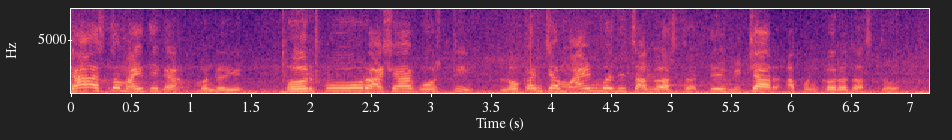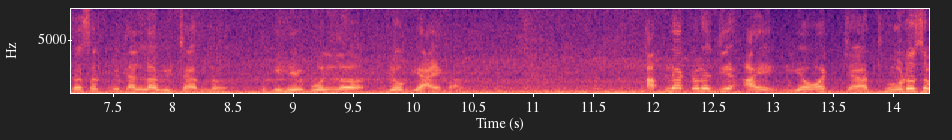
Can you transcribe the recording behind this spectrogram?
काय असतं माहिती का मंडळी? भरपूर अशा गोष्टी लोकांच्या माइंडमध्ये चालू असतात. ते विचार आपण करत असतो. तसंच मी त्यांना विचारलं की हे बोलणं योग्य आहे का? आपल्याकडं जे आहे यवतच्या थोडंसं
